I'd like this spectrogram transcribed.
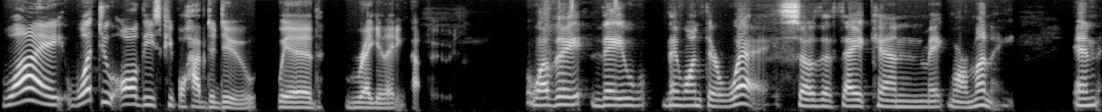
why? What do all these people have to do with regulating pet food? Well, they they they want their way so that they can make more money. And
